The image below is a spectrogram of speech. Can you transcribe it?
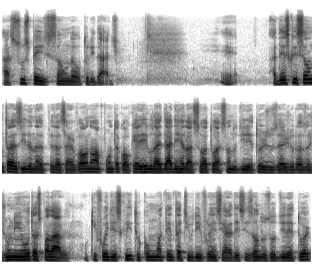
a suspeição da autoridade. É, a descrição trazida na, pela Zarval não aponta qualquer irregularidade em relação à atuação do diretor José Jurosa Júnior, em outras palavras, o que foi descrito como uma tentativa de influenciar a decisão do outro diretor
